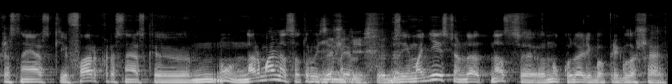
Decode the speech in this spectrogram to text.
Красноярский ФАР, Красноярская, ну, нормально сотрудничаем. Взаимодействуют, да? Взаимодействуем, да, нас, э, ну, куда-либо приглашают.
